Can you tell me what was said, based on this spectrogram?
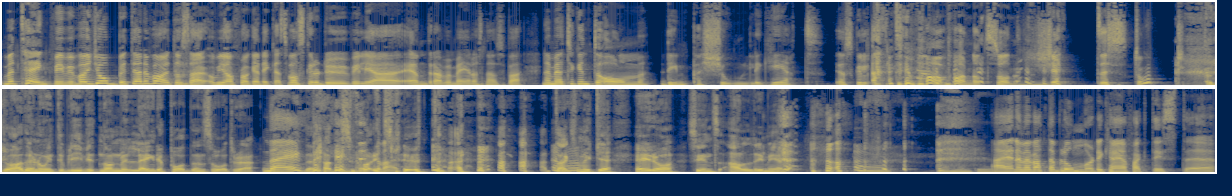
Men tänk Vivi, vad jobbigt det hade varit och så här, om jag frågar Niklas, vad skulle du vilja ändra med mig? Och så bara, Nej men jag tycker inte om din personlighet. Jag skulle att det bara var något sånt jättestort. Då hade det nog inte blivit någon längre podd än så tror jag. Nej, Det hade det varit var- slut där. Tack så mycket. Hej då. Syns aldrig mer. Nej, nej men vattna blommor det kan jag faktiskt eh,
